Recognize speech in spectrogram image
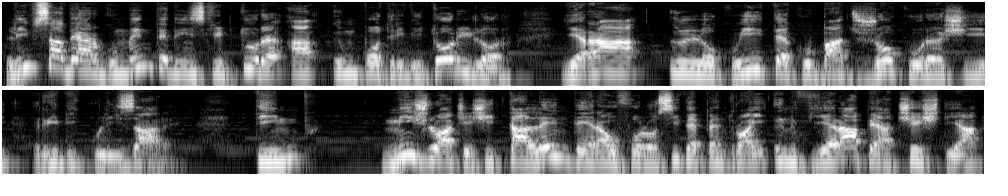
Lipsa de argumente din scriptură a împotrivitorilor era înlocuită cu batjocură și ridiculizare. Timp, mijloace și talente erau folosite pentru a-i înfiera pe aceștia,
